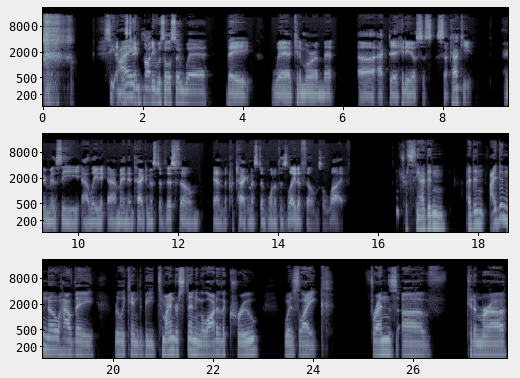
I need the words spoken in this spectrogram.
See, and the I same party was also where they where Kitamura met uh, actor Hideo Sakaki, whom is the our, lead, our main antagonist of this film and the protagonist of one of his later films, Alive. interesting. I didn't, I didn't, I didn't know how they really came to be. To my understanding, a lot of the crew was like friends of Kitamura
